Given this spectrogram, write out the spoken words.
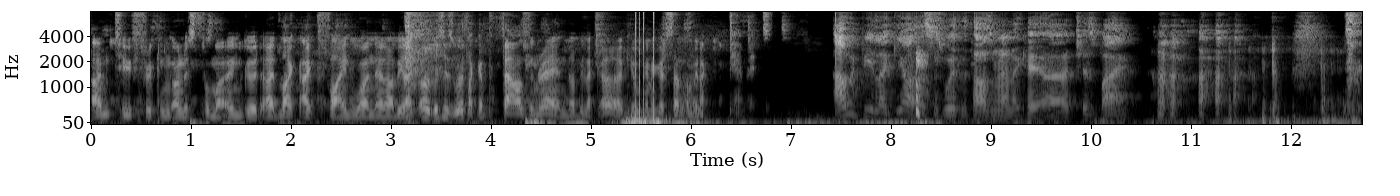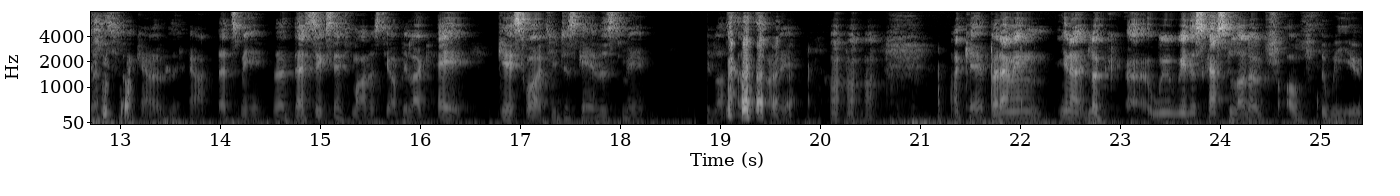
I'm too freaking honest for my own good. I'd like I'd find one and I'll be like, oh, this is worth like a thousand rand. I'll be like, oh, okay, we're gonna go sell. it. I'll be like, damn it. I would be like, yo, this is worth a thousand rand. Okay, uh, cheers, bye. that's, okay, yeah, that's me. That, that's the extent of my honesty. I'll be like, hey, guess what? You just gave this to me. You lost out, sorry. okay, but I mean, you know, look, uh, we, we discussed a lot of, of the Wii U.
